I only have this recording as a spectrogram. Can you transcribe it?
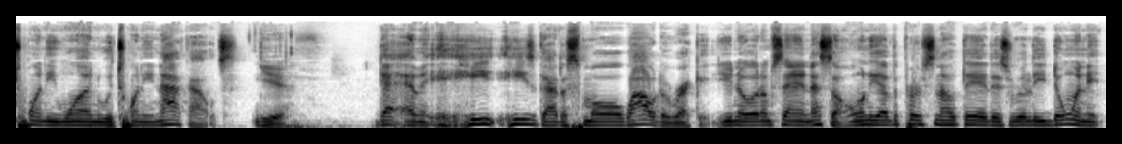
21 with 20 knockouts Yeah. that I mean he he's got a small Wilder record. You know what I'm saying? That's the only other person out there that's really doing it.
